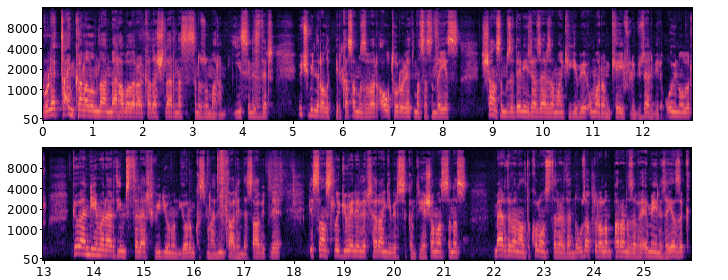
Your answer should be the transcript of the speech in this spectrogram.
Roulette Time kanalından merhabalar arkadaşlar. Nasılsınız umarım? İyisinizdir. 3000 liralık bir kasamız var. Auto roulette masasındayız. Şansımızı deneyeceğiz her zamanki gibi. Umarım keyifli, güzel bir oyun olur. Güvendiğim, önerdiğim siteler videonun yorum kısmına link halinde sabitli. Lisanslı, güvenilir, herhangi bir sıkıntı yaşamazsınız. Merdiven altı kolon sitelerden de uzak duralım. Paranıza ve emeğinize yazık.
